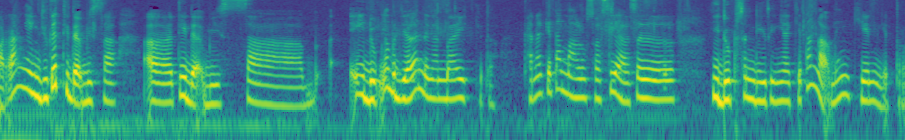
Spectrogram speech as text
orang yang juga tidak bisa uh, tidak bisa hidupnya berjalan dengan baik gitu. Karena kita makhluk sosial sehidup sendirinya kita nggak mungkin gitu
